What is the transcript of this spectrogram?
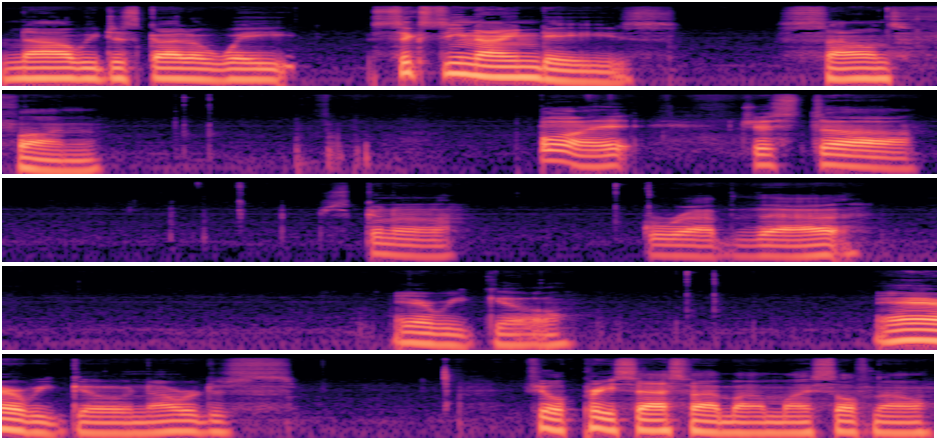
Now we just gotta wait 69 days. Sounds fun. But, just, uh, just gonna grab that. There we go. There we go. Now we're just feel pretty satisfied by myself now.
